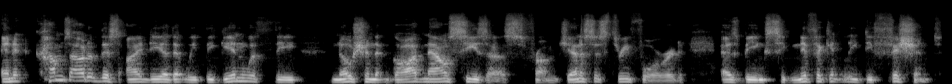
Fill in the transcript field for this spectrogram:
And it comes out of this idea that we begin with the notion that God now sees us from Genesis 3 forward as being significantly deficient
